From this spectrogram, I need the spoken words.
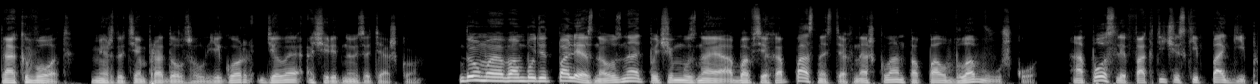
«Так вот», — между тем продолжил Егор, делая очередную затяжку. «Думаю, вам будет полезно узнать, почему, зная обо всех опасностях, наш клан попал в ловушку, а после фактически погиб.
